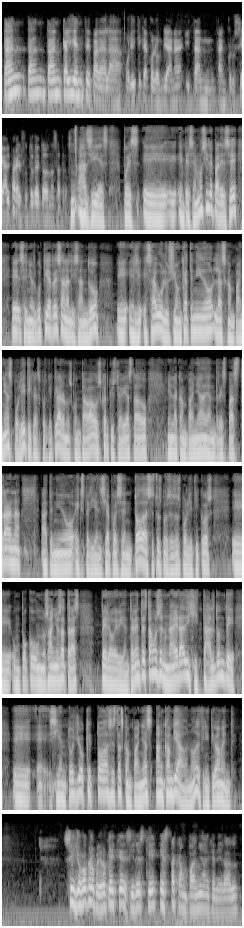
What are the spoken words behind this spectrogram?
tan, tan, tan caliente para la política colombiana y tan, tan crucial para el futuro de todos nosotros. Así es. Pues eh, empecemos, si le parece, eh, señor Gutiérrez, analizando eh, esa evolución que ha tenido las campañas políticas, porque claro, nos contaba Oscar que usted había estado en la campaña de Andrés Pastrana, ha tenido experiencia pues en todos estos procesos políticos eh, un poco unos años atrás, pero evidentemente estamos en una era digital donde eh, siento yo que todas estas campañas han cambiado, ¿no? Definitivamente. Sí, yo creo que lo primero que hay que decir es que esta campaña en general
